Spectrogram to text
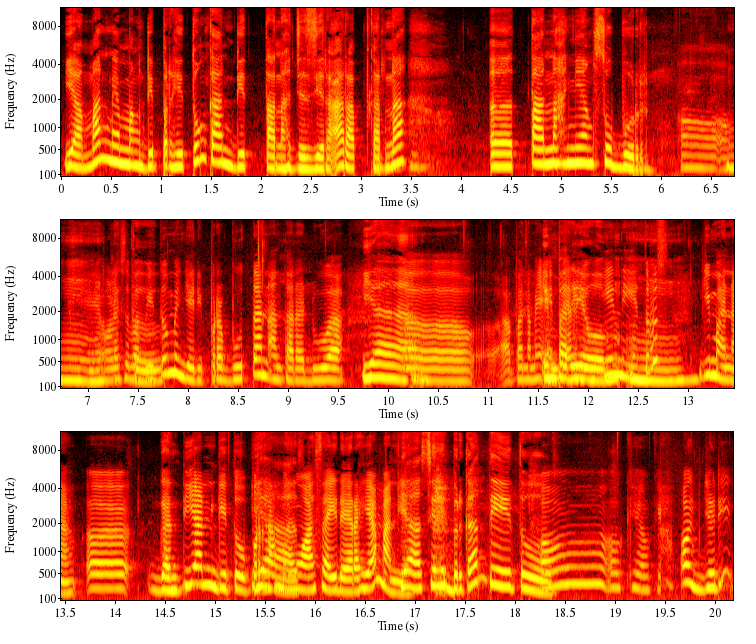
Yaman memang diperhitungkan di tanah Jazirah Arab karena eh, tanahnya yang subur. Oh, oke. Hmm, Oleh sebab gitu. itu menjadi perebutan antara dua Ya, eh, apa namanya Imperium, imperium, ini. mm. Terus gimana? Eh, gantian gitu pernah Ya. menguasai daerah Yaman ya? ya silih berganti itu. Oh, oke oke. Oh, jadi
